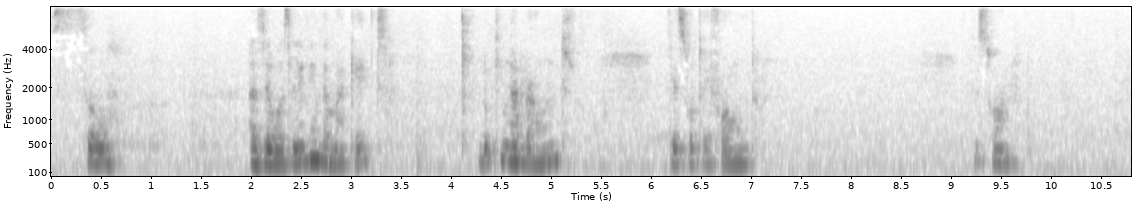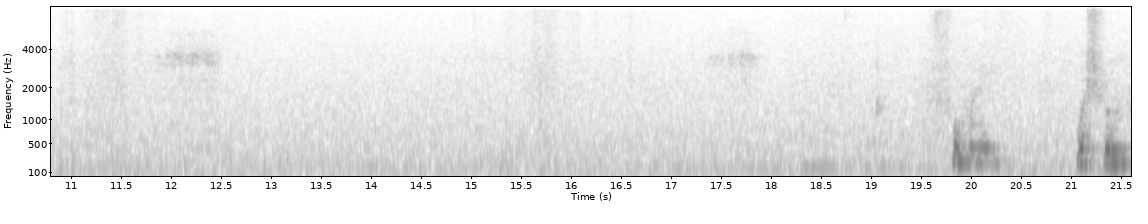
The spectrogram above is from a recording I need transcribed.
so as I was leaving the market looking around guess what I found? This one for my washroom.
